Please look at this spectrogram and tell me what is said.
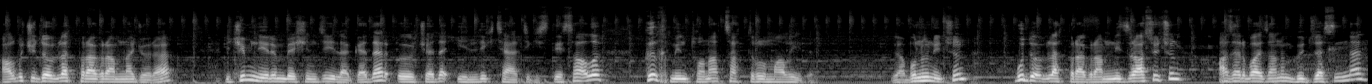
Halbuki dövlət proqramına görə 2025-ci ilə qədər ölkədə illik çəltik istehsalı 40 min tona çatdırılmalı idi. Və bunun üçün bu dövlət proqramının icrası üçün Azərbaycanın büdcəsindən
